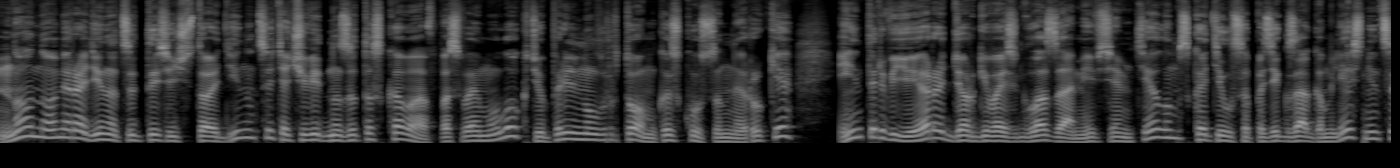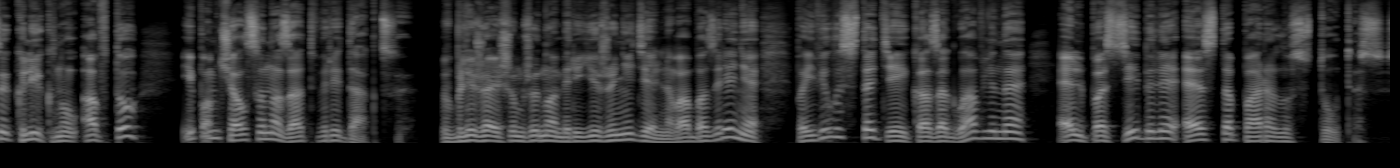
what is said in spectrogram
Но номер 11111, очевидно затасковав по своему локтю, прильнул ртом к искусанной руке, и интервьюер, дергиваясь глазами и всем телом, скатился по зигзагам лестницы, кликнул авто и помчался назад в редакцию. В ближайшем же номере еженедельного обозрения появилась статейка, озаглавленная «El possibile esto para los tutos».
